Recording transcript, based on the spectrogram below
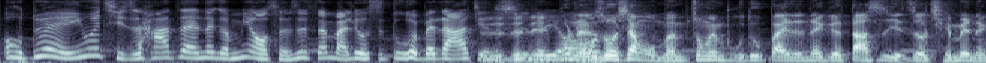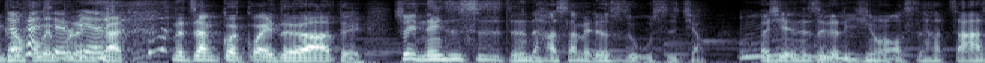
哦对，因为其实他在那个庙城是三百六十度会被大家检视的哟，对对对，不能说像我们中原普渡拜的那个大视野，只有前面能 看，后面不能看，那这样怪怪的啊。对，所以那只狮子真的，它三百六十度无死角，嗯、而且呢，这个李兴龙老师他扎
